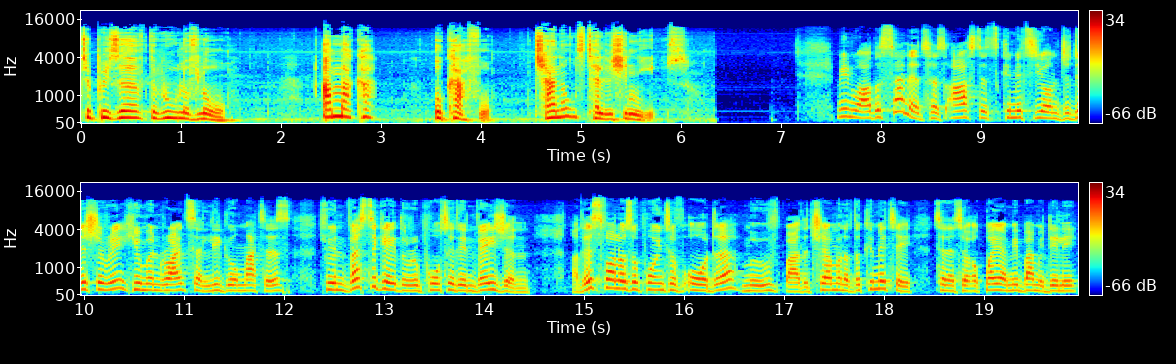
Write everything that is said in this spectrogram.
to preserve the rule of law. Amaka Okafor, Channels Television News. Meanwhile, the Senate has asked its Committee on Judiciary, Human Rights and Legal Matters to investigate the reported invasion. Now, this follows a point of order moved by the chairman of the committee, Senator Opeyemi Bamidele,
